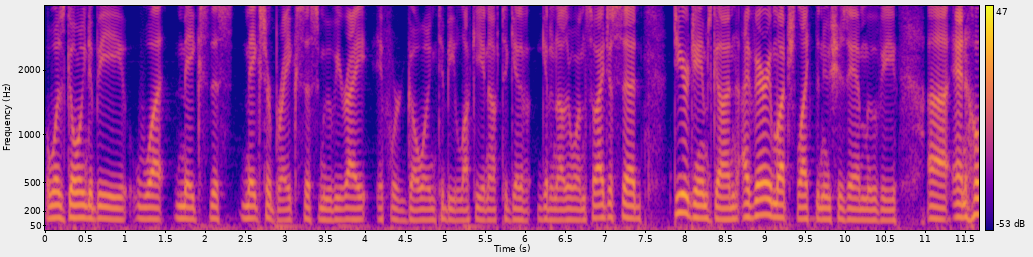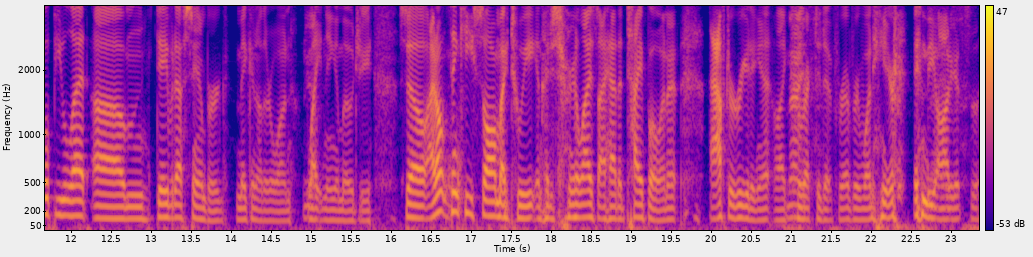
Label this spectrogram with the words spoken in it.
was going to be what makes this makes or breaks this movie, right? If we're going to be lucky enough to get get another one. So I just said, "Dear James Gunn, I very much like the new Shazam movie, uh, and hope you let um, David F. Sandberg make another one." Lightning emoji. So I don't think he saw my tweet, and I just realized I had a typo in it after reading it. Like Nice. corrected it for everyone here in the audience. So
